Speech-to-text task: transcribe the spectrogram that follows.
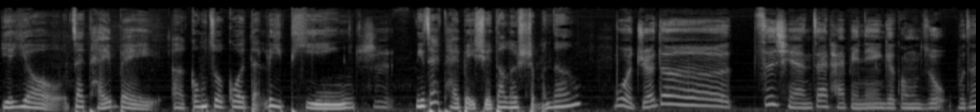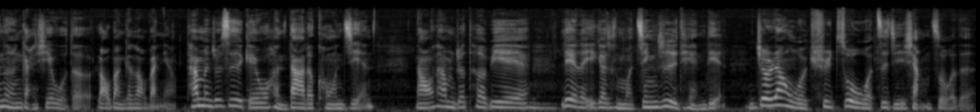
也有在台北呃工作过的丽婷，是你在台北学到了什么呢？我觉得之前在台北那一个工作，我真的很感谢我的老板跟老板娘，他们就是给我很大的空间。然后他们就特别列了一个什么今日甜点，嗯、就让我去做我自己想做的。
